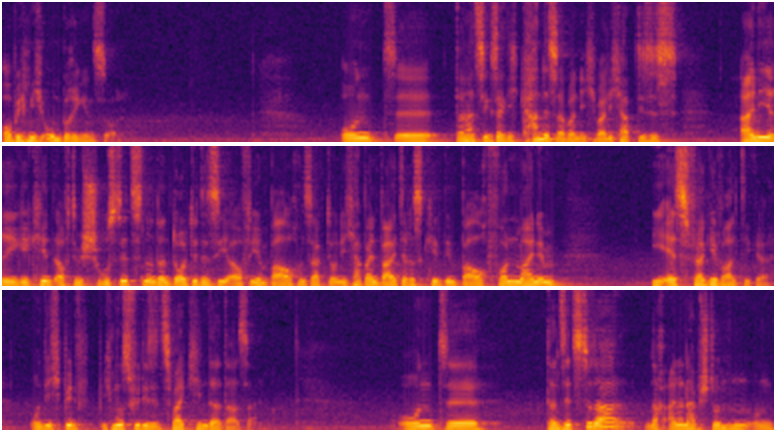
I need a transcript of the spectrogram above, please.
ob ich mich umbringen soll. Und äh, dann hat sie gesagt, ich kann das aber nicht, weil ich habe dieses einjährige Kind auf dem Schoß sitzen und dann deutete sie auf ihren Bauch und sagte, und ich habe ein weiteres Kind im Bauch von meinem IS-Vergewaltiger. Und ich, bin, ich muss für diese zwei Kinder da sein. Und äh, dann sitzt du da nach eineinhalb Stunden und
